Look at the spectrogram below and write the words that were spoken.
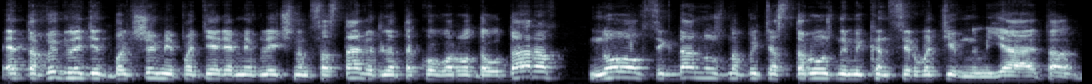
это выглядит большими потерями в личном составе для такого рода ударов но всегда нужно быть осторожным и консервативным. Я это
